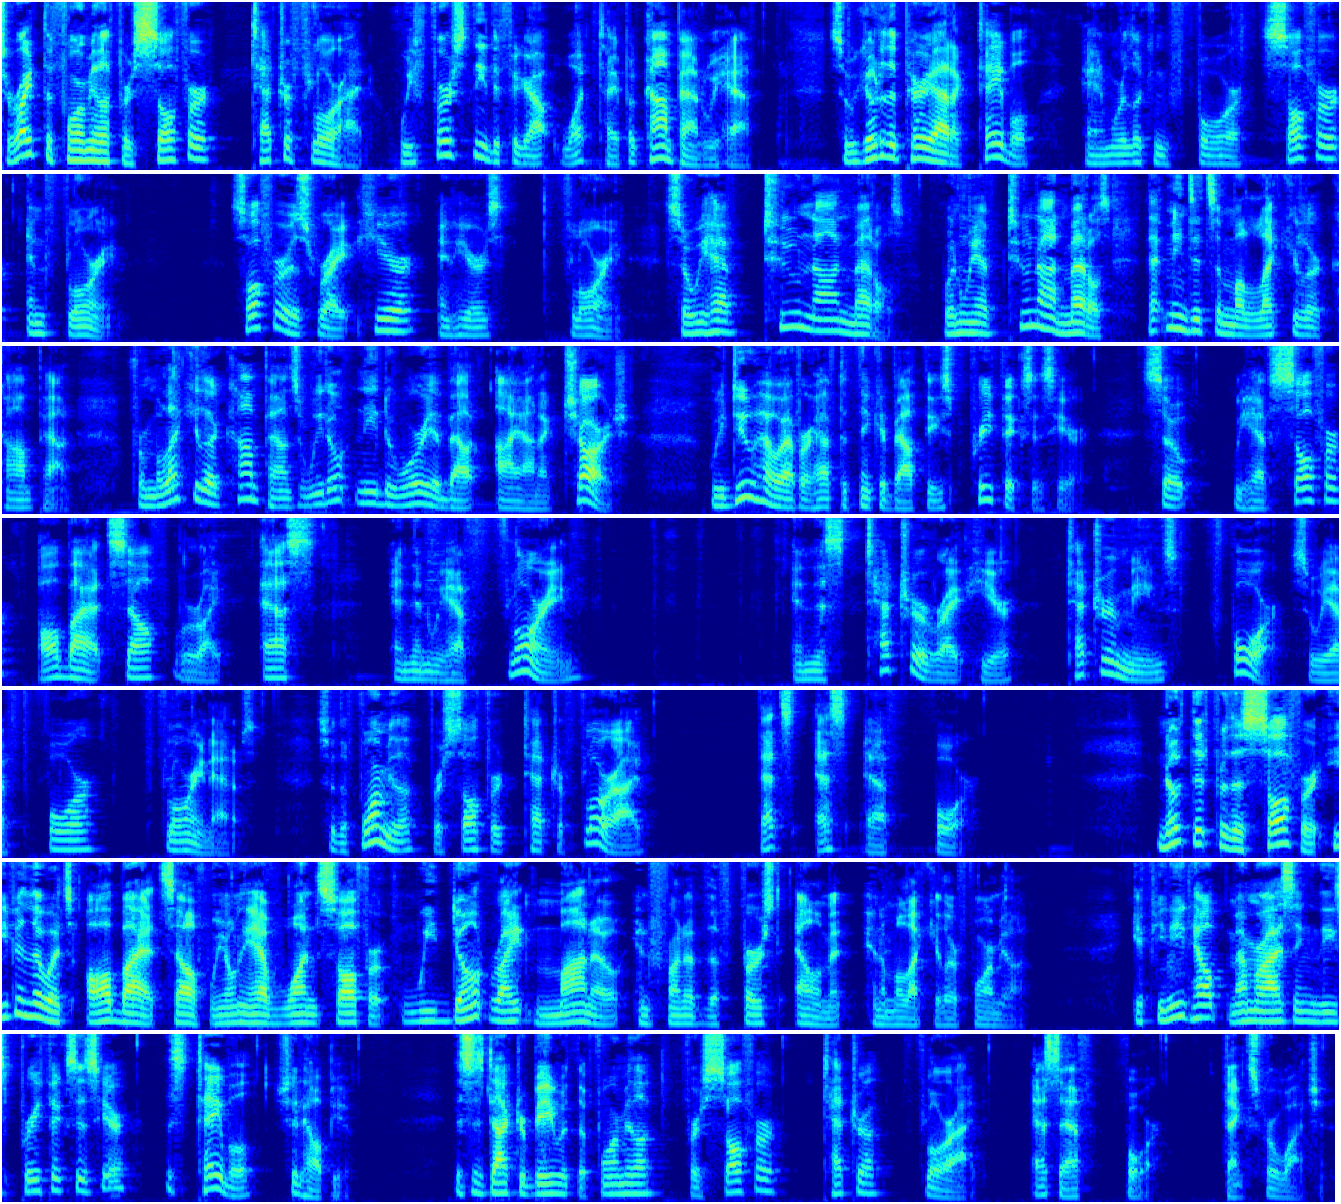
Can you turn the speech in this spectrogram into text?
To write the formula for sulfur tetrafluoride, we first need to figure out what type of compound we have. So we go to the periodic table and we're looking for sulfur and fluorine. Sulfur is right here and here's fluorine. So we have two nonmetals. When we have two nonmetals, that means it's a molecular compound. For molecular compounds, we don't need to worry about ionic charge. We do, however, have to think about these prefixes here. So we have sulfur all by itself, we'll write S and then we have fluorine. And this tetra right here, tetra means four. So we have four fluorine atoms. So the formula for sulfur tetrafluoride, that's SF4. Note that for the sulfur, even though it's all by itself, we only have one sulfur, we don't write mono in front of the first element in a molecular formula. If you need help memorizing these prefixes here, this table should help you. This is Dr. B with the formula for sulfur tetrafluoride, SF4. Thanks for watching.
